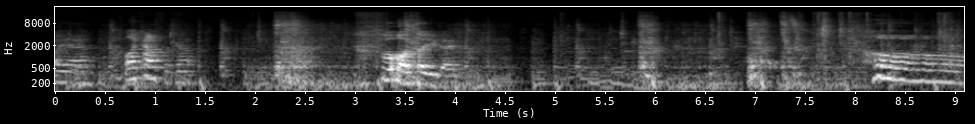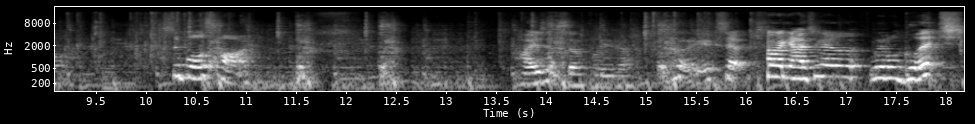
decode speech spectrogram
Oh yeah. Well, I kind of forgot. Oh, I thought you died. Oh, simple as hard. Why is it so you know? Except, sorry guys, we had a little glitch.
